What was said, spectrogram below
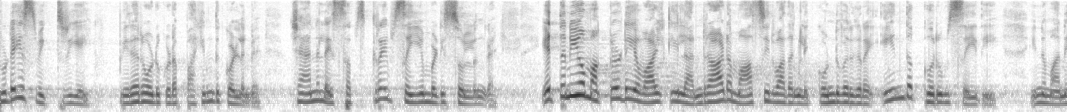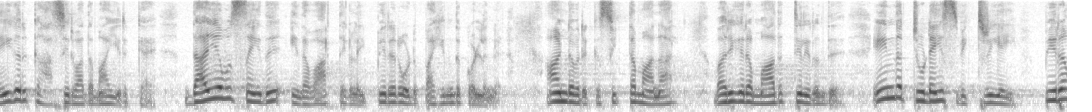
டுடேஸ் விக்டரியை பிறரோடு கூட பகிர்ந்து கொள்ளுங்கள். சேனலை சப்ஸ்கிரைப் செய்யும்படி சொல்லுங்கள். எத்தனையோ மக்களுடைய வாழ்க்கையில் அன்றாடம் ஆசீர்வாதங்களை கொண்டு வருகிற எந்த குறும் செய்தி இன்னும் அநேகருக்கு ஆசீர்வாதமாக இருக்க தயவு செய்து இந்த வார்த்தைகளை பிறரோடு பகிர்ந்து கொள்ளுங்கள். ஆண்டவருக்கு சித்தமானால் வருகிற மாதத்திலிருந்து இந்த டுடேஸ் விக்டரியை பிற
